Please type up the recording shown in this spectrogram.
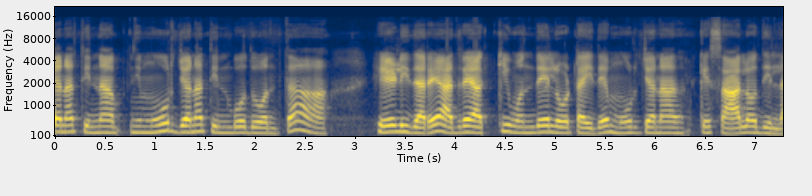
ಜನ ತಿನ್ನ, ಮೂರು ಜನ ತಿನ್ಬೋದು ಅಂತ ಹೇಳಿದ್ದಾರೆ. ಆದರೆ ಅಕ್ಕಿ ಒಂದೇ ಲೋಟ ಇದೆ. ಮೂರು ಜನಕ್ಕೆ ಸಾಲೋದಿಲ್ಲ.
